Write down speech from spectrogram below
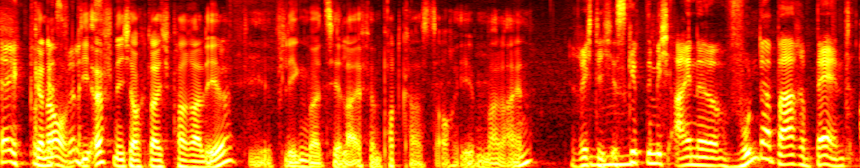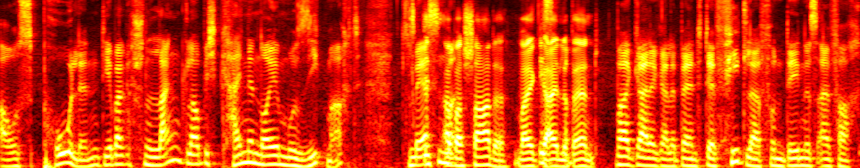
Pagan Genau, Playlist. die öffne ich auch gleich parallel. Die pflegen wir jetzt hier live im Podcast auch eben mal ein. Richtig, es gibt nämlich eine wunderbare Band aus Polen, die aber schon lange, glaube ich, keine neue Musik macht. Zum Ist ersten Mal aber schade, weil geile Band. war eine geile, geile Band. Der Fiedler von denen ist einfach,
